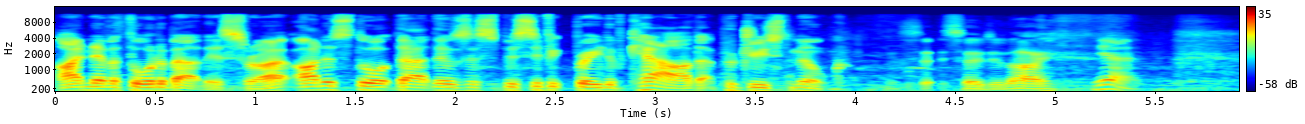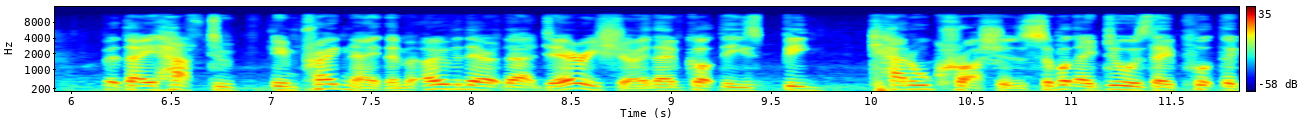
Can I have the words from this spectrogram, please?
I never thought about this, right? I just thought that there was a specific breed of cow that produced milk. So, so did I. Yeah. But they have to impregnate them. Over there at that dairy show, they've got these big cattle crushers. So what they do is they put the,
